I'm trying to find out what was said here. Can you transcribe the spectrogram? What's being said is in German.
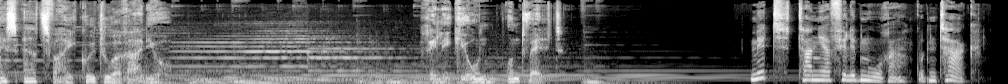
SR2 Kulturradio. Religion und Welt. Mit Tanja Philipp Murer. Guten Tag.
